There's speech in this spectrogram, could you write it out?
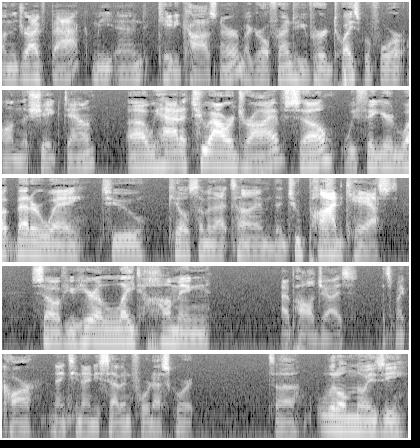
on the drive back, me and Katie Cosner, my girlfriend, who you've heard twice before on the Shakedown, Uh, we had a two-hour drive, so we figured what better way to kill some of that time than to podcast. So if you hear a light humming, I apologize. That's my car, 1997 Ford Escort. It's a little noisy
